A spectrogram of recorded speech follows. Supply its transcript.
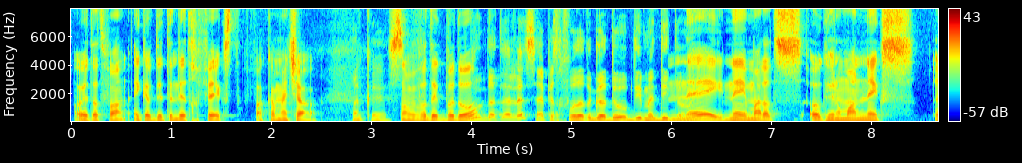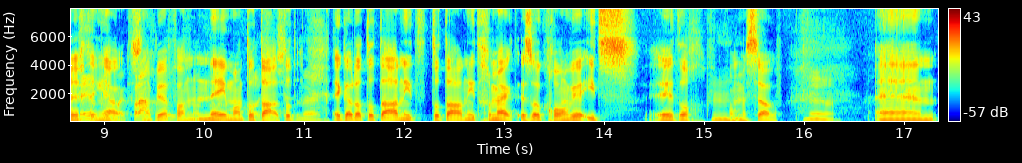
heet dat van, ik heb dit en dit gefixt, fuck met jou. Oké. Snap je wat ik Doe bedoel? ik dat wel eens? Heb je het gevoel dat ik dat doe op die, met die toon? Nee, nee, maar dat is ook helemaal niks richting maar jou. Snap je? Van, van, nee man, totaal. Tot, ik heb dat totaal niet, totaal niet gemerkt. Is ook gewoon weer iets, weet je toch, Mhm. van mezelf. Ja. En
